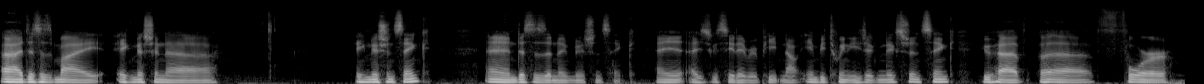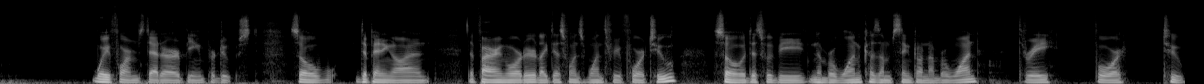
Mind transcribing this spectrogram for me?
uh, this is my ignition uh, ignition sync, and this is an ignition sync. And as you can see, they repeat. Now, in between each ignition sync, you have uh, four waveforms that are being produced. So depending on the firing order, like this one's one, three, four, two. So this would be number one because I'm synced on number one, three, four, two.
